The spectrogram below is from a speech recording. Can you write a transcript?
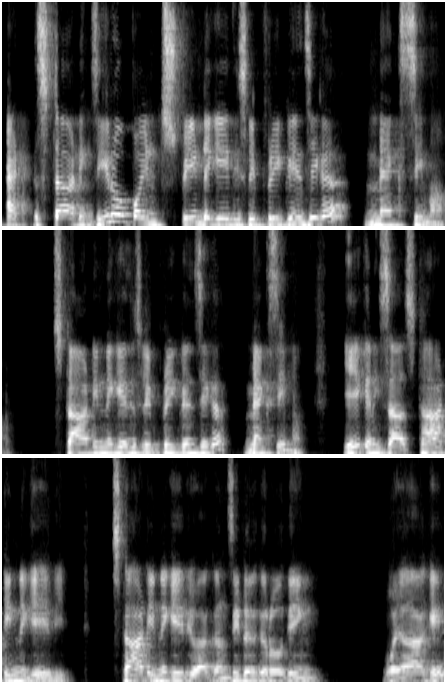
at starting 0 point ස්පීඩ් එකේදී ස්ලිප් ෆ්‍රීකවෙන්සි එක මැක්සිමම් ස්ටාර්ටින් එකේදී ස්ලිප් ෆ්‍රීකවෙන්සි එක මැක්සිමම් ඒක නිසා ස්ටාර්ටින් එකේදී ස්ටාර්ටින් එකේදී ඔයා කන්සිඩර් කරොත් ඔයාගේ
